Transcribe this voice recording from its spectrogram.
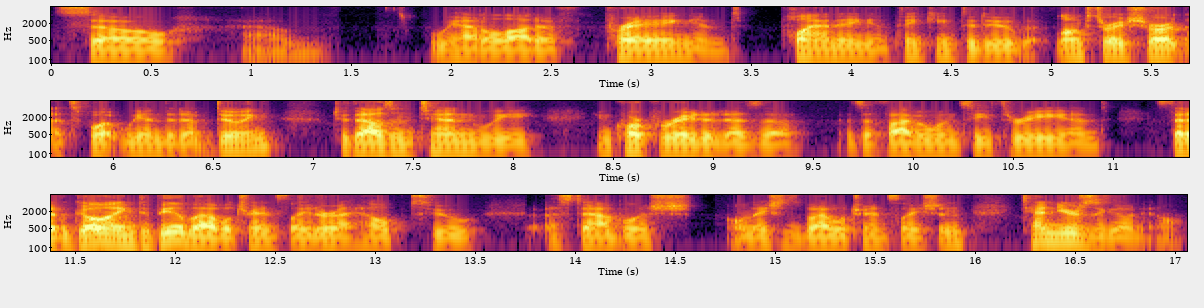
So um, we had a lot of praying and planning and thinking to do. But long story short, that's what we ended up doing. 2010, we incorporated as a as a 501c3, and instead of going to be a Bible translator, I helped to establish All Nations Bible Translation 10 years ago now.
